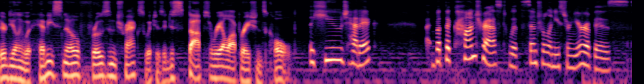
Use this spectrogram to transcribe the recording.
They're dealing with heavy snow, frozen track switches. It just stops rail operations cold. A huge headache. But the contrast with Central and Eastern Europe is...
